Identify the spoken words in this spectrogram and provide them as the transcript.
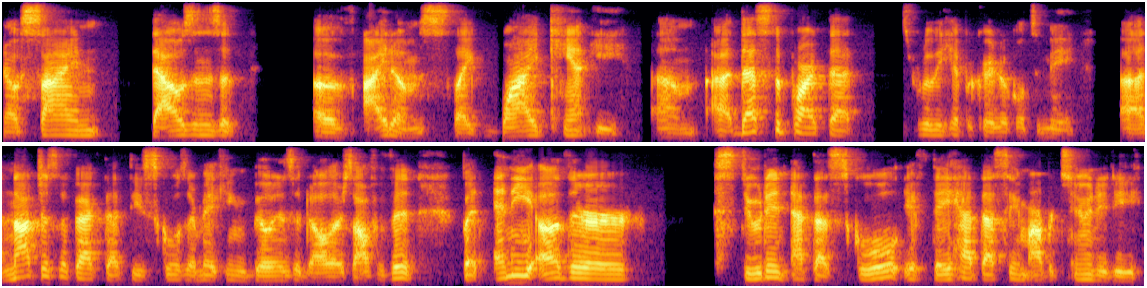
know, sign thousands of, of items, like why can't he? Um, uh, that's the part that's really hypocritical to me. Uh, not just the fact that these schools are making billions of dollars off of it, but any other student at that school, if they had that same opportunity,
